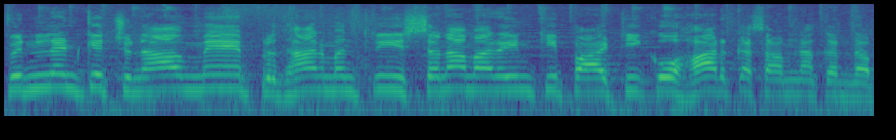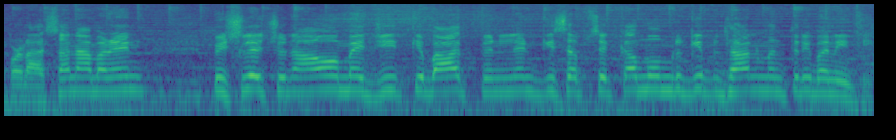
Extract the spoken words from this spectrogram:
फिनलैंड के चुनाव में प्रधानमंत्री सना मरीन की पार्टी को हार का सामना करना पड़ा। सना मरीन पिछले चुनावों में जीत के बाद फिनलैंड की सबसे कम उम्र की प्रधानमंत्री बनी थी।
